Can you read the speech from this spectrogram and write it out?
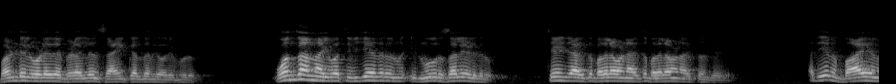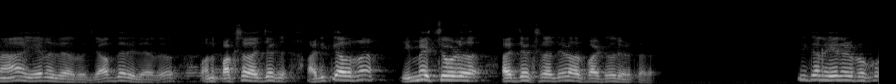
ಬಂಡಿಲ್ ಒಳ್ಳೆಯದೇ ಬೆಳಗ್ಗೆ ಸಾಯಂಕಾಲ ತನಕ ಅವರಿಬ್ಬರು ಒಂದನ್ನು ಇವತ್ತು ವಿಜಯೇಂದ್ರ ನೂರು ಸಲ ಹೇಳಿದರು. ಚೇಂಜ್ ಆಗುತ್ತೆ, ಬದಲಾವಣೆ ಆಗುತ್ತೆ ಬದಲಾವಣೆ ಆಗುತ್ತೆ ಅಂತೇಳಿ. ಅದೇನು ಬಾಯನ, ಏನಿದೆ ಅವರು, ಜವಾಬ್ದಾರಿ ಇದೆ ಅವರು. ಒಂದು ಪಕ್ಷದ ಅಧ್ಯಕ್ಷ, ಅದಕ್ಕೆ ಅವ್ರನ್ನ ಇಮ್ಮೆಚೂರ್ಡ್ ಅಧ್ಯಕ್ಷರು ಅಂತೇಳಿ ಅವ್ರ ಪಾರ್ಟಿಯವರು ಹೇಳ್ತಾರೆ. ಈಗ ಏನು ಹೇಳಬೇಕು?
